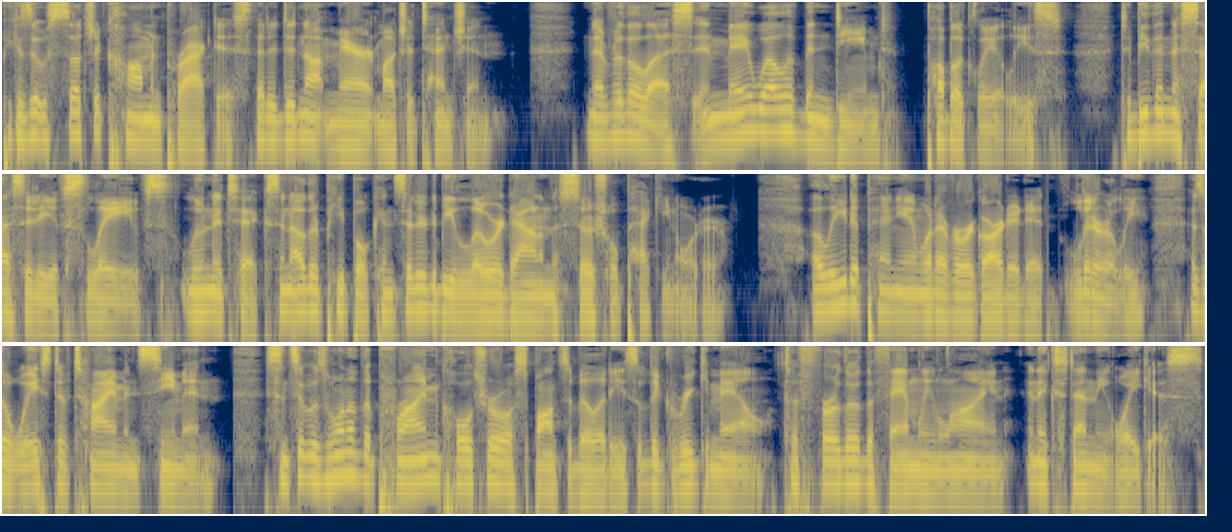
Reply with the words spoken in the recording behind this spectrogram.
because it was such a common practice that it did not merit much attention. Nevertheless, it may well have been deemed, publicly at least, to be the necessity of slaves, lunatics, and other people considered to be lower down in the social pecking order. Elite opinion would have regarded it, literally, as a waste of time and semen, since it was one of the prime cultural responsibilities of the Greek male to further the family line and extend the oikos.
